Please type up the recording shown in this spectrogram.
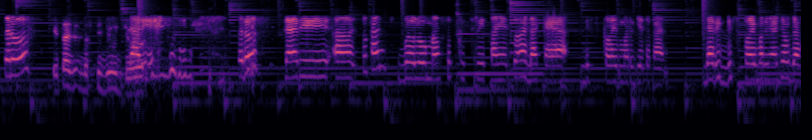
Terus Kita mesti jujur. dari terus dari eh, itu kan sebelum masuk ke ceritanya itu ada kayak disclaimer gitu kan. Dari disclaimernya aja udah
